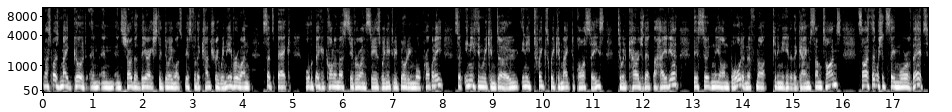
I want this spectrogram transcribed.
know, I suppose, make good and, and, and show that they're actually doing what's best for the country. When everyone sits back, all the big economists, everyone says we need to be building more property. So anything we can do, any tweaks we can make to policies to encourage that behaviour, they're certainly on board, and if not, getting ahead of the game sometimes. So I think we should see more of that.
